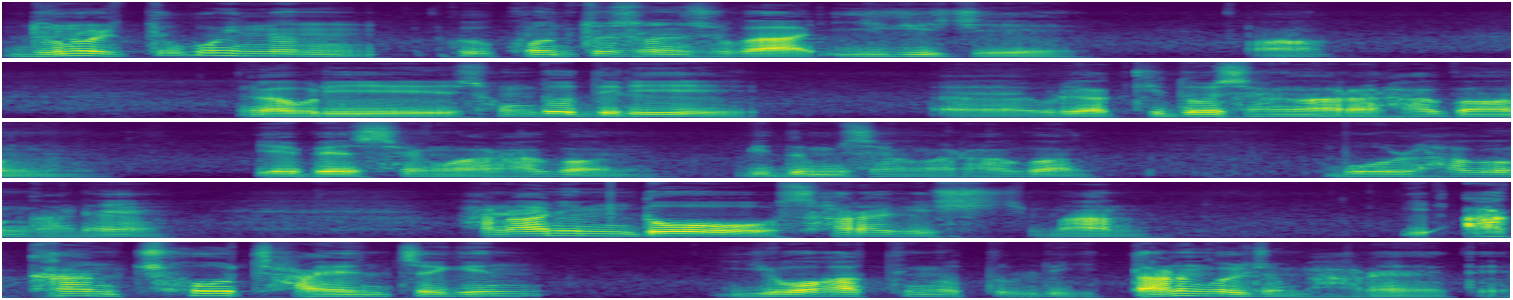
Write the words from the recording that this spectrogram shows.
눈을 뜨고 있는 그 권투 선수가 이기지. 어? 그러니까 우리 성도들이 에, 우리가 기도 생활을 하건 예배 생활하건 믿음 생활하건 뭘 하건 간에 하나님도 살아계시지만 이 악한 초자연적인 이와 같은 것들도 있다는 걸 좀 알아야 돼요.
